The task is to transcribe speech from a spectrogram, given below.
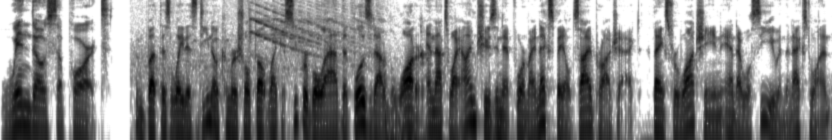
Windows support. But this latest Deno commercial felt like a Super Bowl ad that blows it out of the water, and that's why I'm choosing it for my next failed side project. Thanks for watching, and I will see you in the next one.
